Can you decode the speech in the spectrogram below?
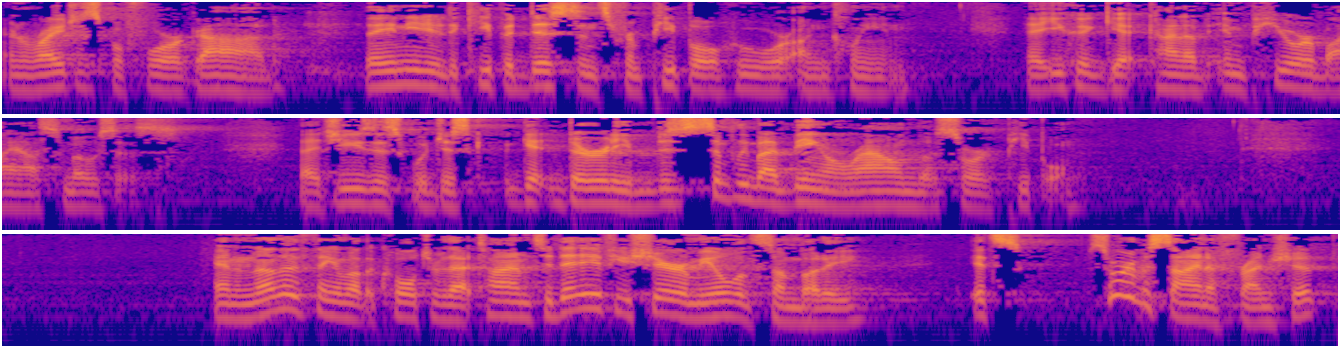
and righteous before God, they needed to keep a distance from people who were unclean. That you could get kind of impure by osmosis. That Jesus would just get dirty just simply by being around those sort of people. And another thing about the culture of that time, today, if you share a meal with somebody, it's sort of a sign of friendship,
